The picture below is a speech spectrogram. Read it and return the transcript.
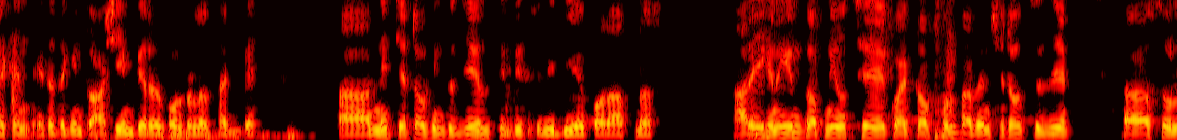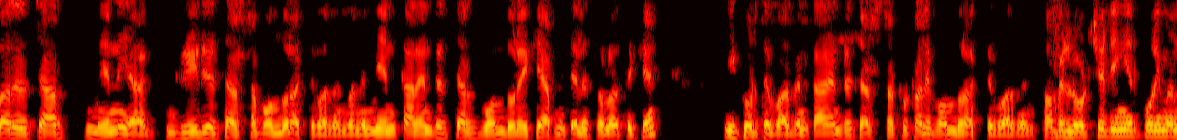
দেখেন, এটাতে কিন্তু আশি এমপিয়ারের কন্ট্রোলার থাকবে। আর নিচেটাও কিন্তু জেএলসি পিসিবি দিয়ে করা আপনার। আর এখানে কিন্তু আপনি হচ্ছে কয়েকটা অপশন পাবেন। সেটা হচ্ছে যে সোলারের চার্জ মেন গ্রিডের চার্জটা বন্ধ রাখতে পারবেন। মানে মেন কারেন্টের চার্জ বন্ধ রেখে আপনি চাইলে সোলার থেকে ই করতে পারবেন। কারেন্টের চার্জটা টোটালি বন্ধ রাখতে পারবেন। তবে লোডশেডিং এর পরিমাণ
